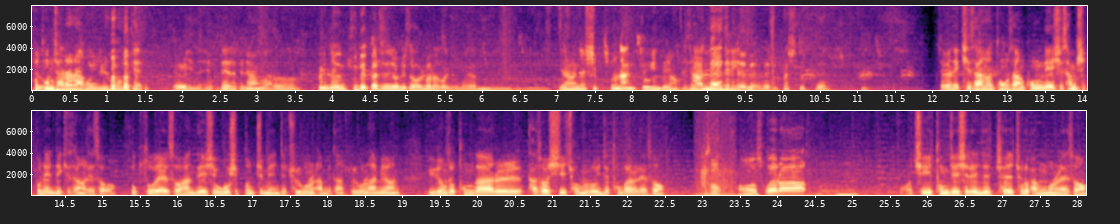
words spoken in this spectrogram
소통 잘하라고 일부러 그렇게 네. 이 부대에서 배정한 것 같아요. 어, 그러면 부대까지는 여기서 얼마나 걸리나요? 약 10분 안쪽인데요. 제가 안내해 드리겠습니다. 네네네. 가시죠. 네. 제가 이제 기상은 통상 04시 30분에 이제 기상을 해서 숙소에서 한 4시 50분쯤에 이제 출근을 합니다. 출근을 하면 유병소 통과를 5시 전후로 이제 통과를 해서 소. 어, 수고해라. 어, 지휘 통제실에 이제 최초로 방문을 해서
